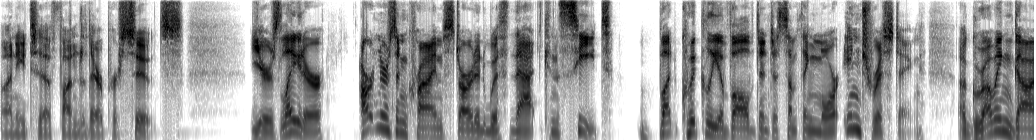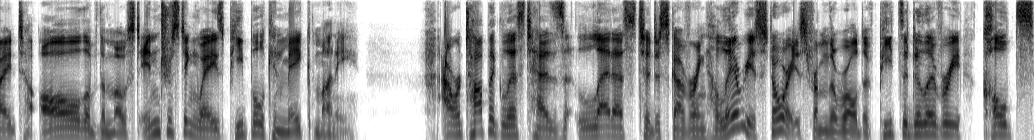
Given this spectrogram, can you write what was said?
money to fund their pursuits. Years later, Partners in Crime started with that conceit, but quickly evolved into something more interesting a growing guide to all of the most interesting ways people can make money. Our topic list has led us to discovering hilarious stories from the world of pizza delivery, cults,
